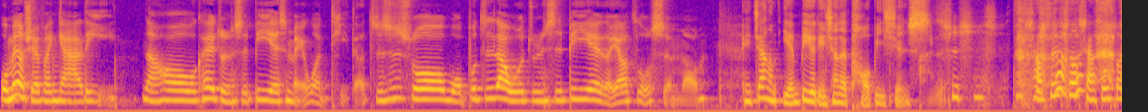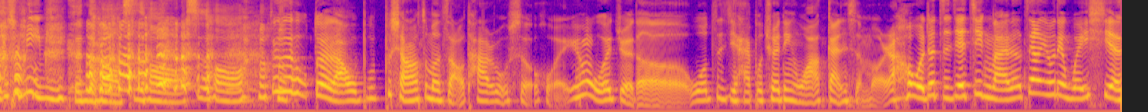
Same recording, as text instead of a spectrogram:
我没有学分压力。然后我可以准时毕业是没问题的，只是说我不知道我准时毕业了要做什么。哎，这样言毕有点像在逃避现实。是是是，小声说，小声说，这是秘密。真的哦，是哦，是哦。就是对啦，我不不想要这么早踏入社会，因为我会觉得我自己还不确定我要干什么，然后我就直接进来了，这样有点危险。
